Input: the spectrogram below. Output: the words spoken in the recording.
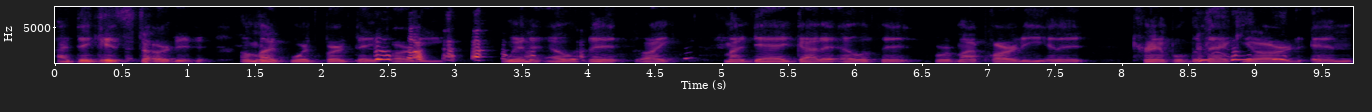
I think it started on my fourth birthday party when an elephant, like my dad got an elephant for my party and it trampled the backyard and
